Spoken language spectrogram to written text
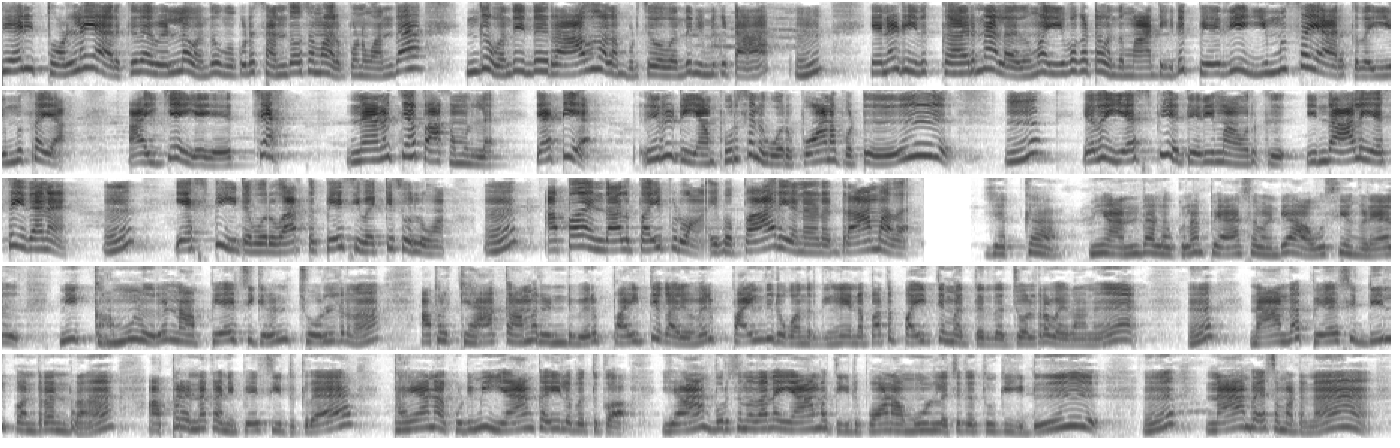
சரி தொல்லையா இருக்குது. வெளில வந்து உங்க கூட சந்தோஷமா இருப்பணும் வந்தா இங்க வந்து இந்த ராகுகாலம் பிடிச்சவ வந்து நின்றுக்கிட்டா ம்? என்னடி இது கருணால அதுமா இவகிட்ட வந்து மாட்டிக்கிட்டு பெரிய இம்சையா இருக்குத இம்சையா. ஐயே எச்சா நினைச்சே பார்க்க முடியல. ஏட்டியா இருட்டி என் புருஷனுக்கு ஒரு போனை போட்டு ம்? ஏதோ எஸ்பியை தெரியுமா அவருக்கு? இந்த ஆள் எஸ்ஐ தானே? ம்? எஸ்பி கிட்ட ஒரு வார்த்தை பேசி வைக்க சொல்லுவான். ம்? அப்பா இந்த ஆள் பயப்படுவான். இப்போ பாரு என்னோட ட்ராமாவை எக்கா நீ அந்த அளவுக்குலாம் பேச வேண்டிய அவசியம் கிடையாது. நீ கம்முனு நான் பேசிக்கிறேன்னு சொல்கிறேன் அப்புறம் கேட்காம ரெண்டு பேரும் பைத்தியக்காரி மாதிரி பயந்துட்டு உட்காந்துருக்கீங்க என்னை பார்த்தா பைத்தியம் மாதிரி தெரியுதா சொல்கிறவ நான் நான் தான் பேசி டீல் பண்ணுறேன்றேன் அப்புறம் என்னக்கா நீ பேசிக்கிட்டு இருக்கிற? டயானா குடுமி என் கையில் பார்த்துக்கோ என் புருஷனை தானே ஏமாற்றிக்கிட்டு போனா மூணு லட்சத்தை தூக்கிக்கிட்டு. ம்? நான் பேச மாட்டேனே.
